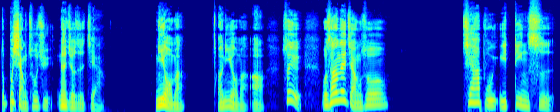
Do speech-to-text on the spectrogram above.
都不想出去，那就是家。你有吗？啊，你有吗？啊，所以我常常在讲说，家不一定是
